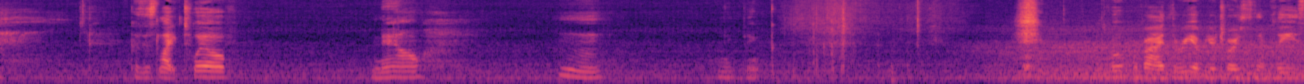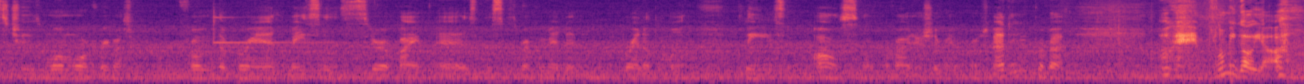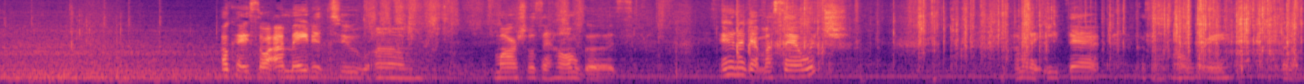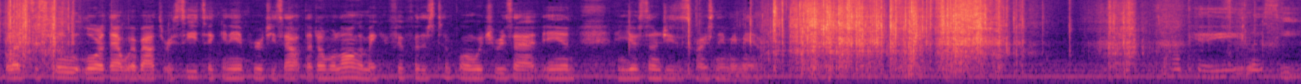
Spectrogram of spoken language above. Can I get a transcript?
Cause it's like 12 now. Hmm. Let me think. We'll provide three of your choices and please choose one more fragrance from the brand Mason's Syrup Bite as this is recommended brand of the month. please also provide your shipping information. I did provide. Okay, let me go, y'all. Okay, so I made it to um, Marshalls and Home Goods. And I got my sandwich. I'm going to eat that because I'm hungry. I'm going to bless this food, Lord, that we're about to receive, taking the impurities out that don't belong and make it fit for this temple in which you reside in. In your Son, Jesus Christ's name, amen. Okay, let's see.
